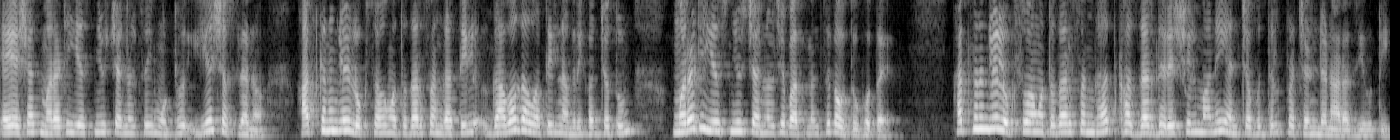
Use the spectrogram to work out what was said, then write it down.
या यशात मराठी यस न्यूज चॅनलचंही मोठं यश असल्यानं हातकणंगले लोकसभा मतदारसंघातील गावागावातील नागरिकांच्यातून मराठी यस न्यूज चॅनलच्या बातम्यांचं कौतुक होत आहे हातकणंगले लोकसभा मतदारसंघात खासदार धैर्यशील माने यांच्याबद्दल प्रचंड नाराजी होती.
